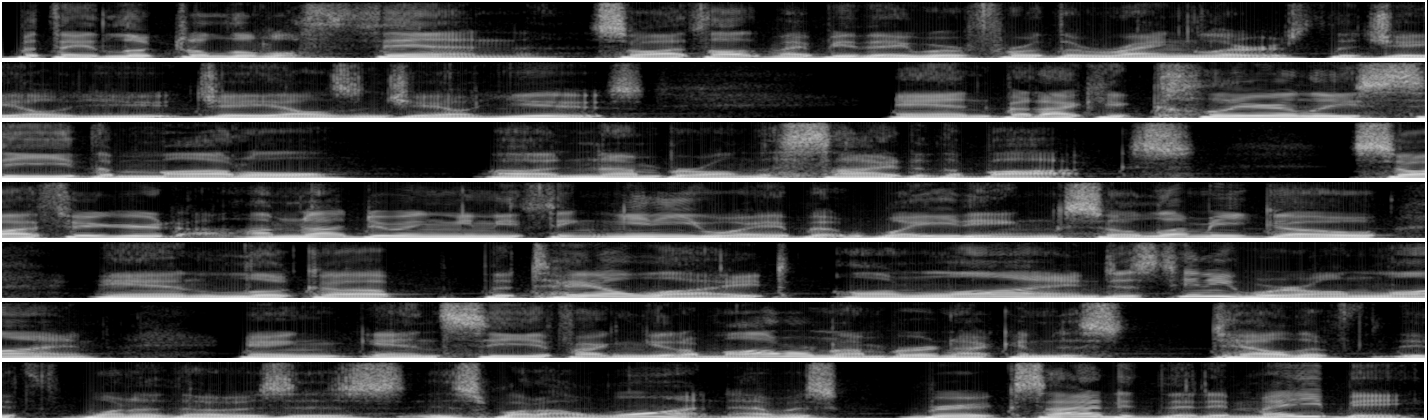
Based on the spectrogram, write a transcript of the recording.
but they looked a little thin. So I thought maybe they were for the Wranglers, the JLU, JLs and JLUs and but I could clearly see the model uh, number on the side of the box. So I figured I'm not doing anything anyway, but waiting. So let me go and look up the tail light online, just anywhere online, and and see if I can get a model number, and I can just tell if if one of those is is what I want. And I was very excited that it may be.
